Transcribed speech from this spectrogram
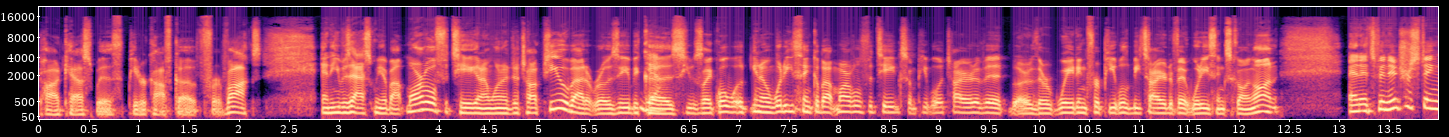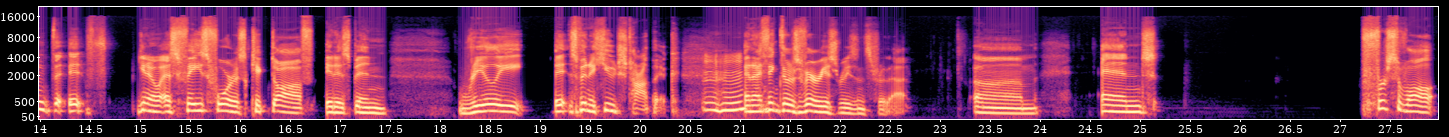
podcast with Peter Kafka for Vox. And he was asking me about Marvel fatigue. And I wanted to talk to you about it, Rosie, because yeah. he was like, well, you know, what do you think about Marvel fatigue? Some people are tired of it, or they're waiting for people to be tired of it. What do you think's going on? And it's been interesting that it you know, as phase four has kicked off, it has been really, it's been a huge topic. Mm-hmm. And I think there's various reasons for that. Um, and first of all,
